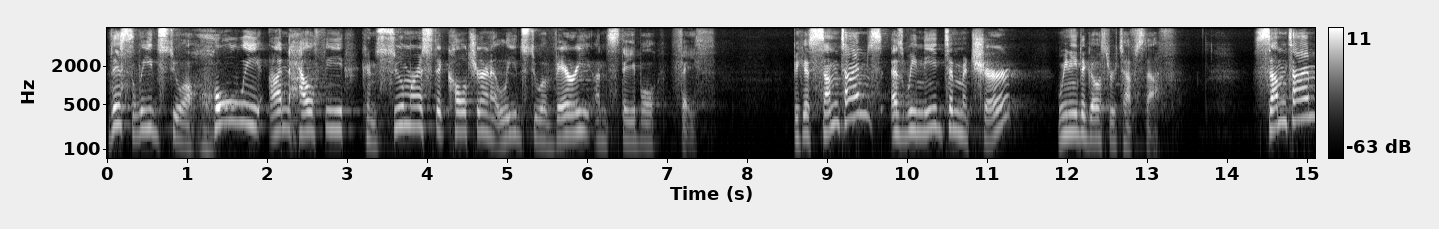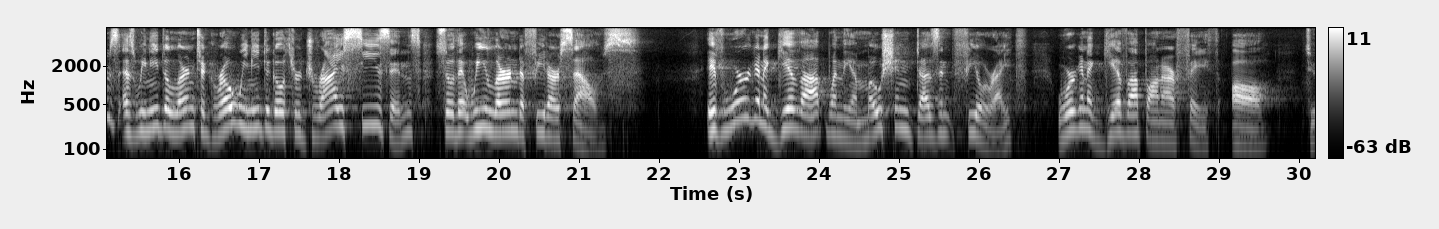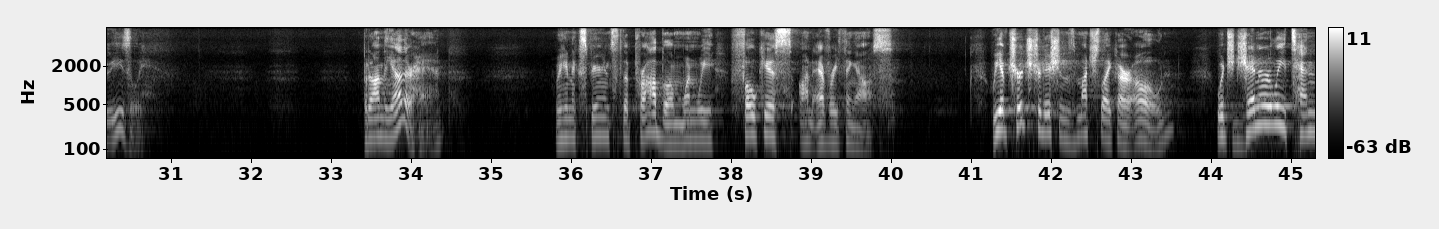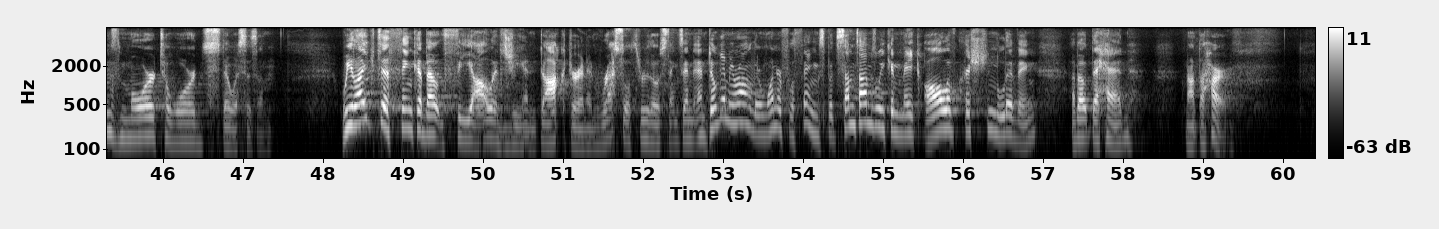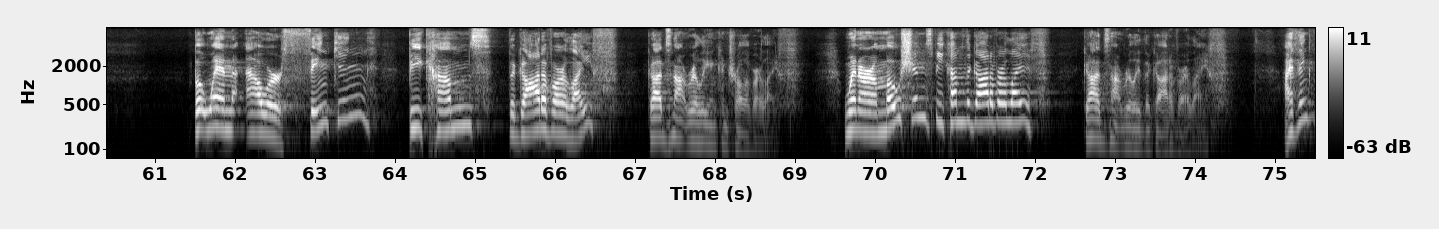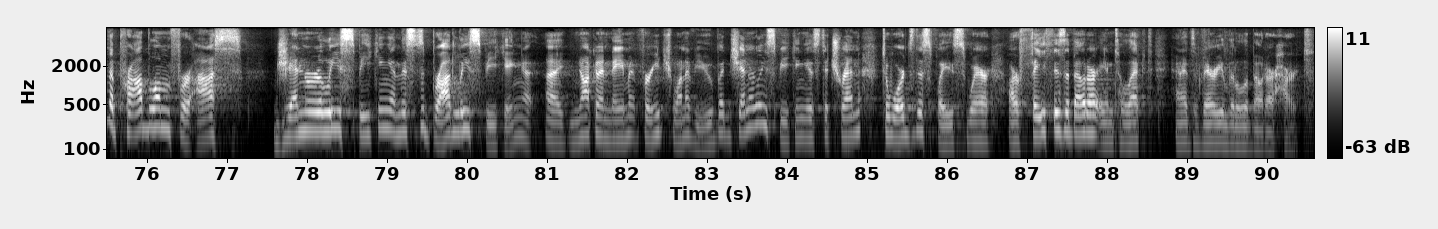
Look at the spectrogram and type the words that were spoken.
This leads to a wholly unhealthy, consumeristic culture, and it leads to a very unstable faith. Because sometimes, as we need to mature, we need to go through tough stuff. Sometimes, as we need to learn to grow, we need to go through dry seasons so that we learn to feed ourselves. If we're going to give up when the emotion doesn't feel right, we're going to give up on our faith all too easily. But on the other hand, we can experience the problem when we focus on everything else. We have church traditions much like our own which generally tends more towards Stoicism. We like to think about theology and doctrine and wrestle through those things. And, and don't get me wrong, they're wonderful things, but sometimes we can make all of Christian living about the head, not the heart. But when our thinking becomes the God of our life, God's not really in control of our life. When our emotions become the God of our life, God's not really the God of our life. I think the problem for us, generally speaking, and this is broadly speaking, I'm not going to name it for each one of you, but generally speaking, is to trend towards this place where our faith is about our intellect and it's very little about our heart.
